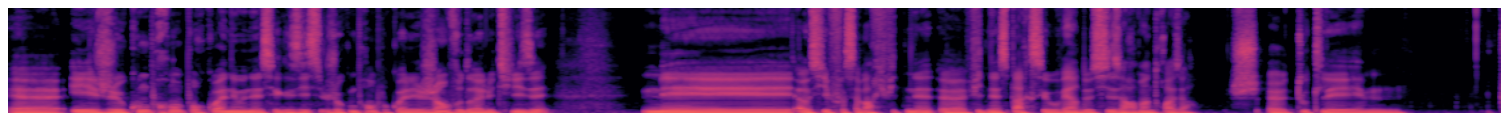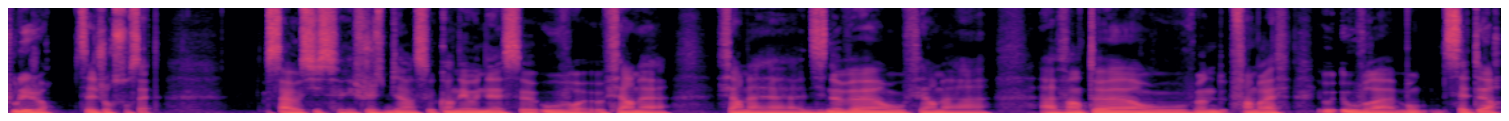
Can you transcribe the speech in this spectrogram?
et je comprends pourquoi Neoness existe. Je comprends pourquoi les gens voudraient l'utiliser. Mais ah, aussi, il faut savoir que Fitness, Fitness Park, c'est ouvert de 6h à 23h. toutes les, tous les jours, 7 jours sur 7 ça aussi, c'est juste bien. Ce quand Néonès ouvre, ferme à, ferme à 19h ou ferme à, à 20h ou 22, enfin bref, ouvre à bon, 7h.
